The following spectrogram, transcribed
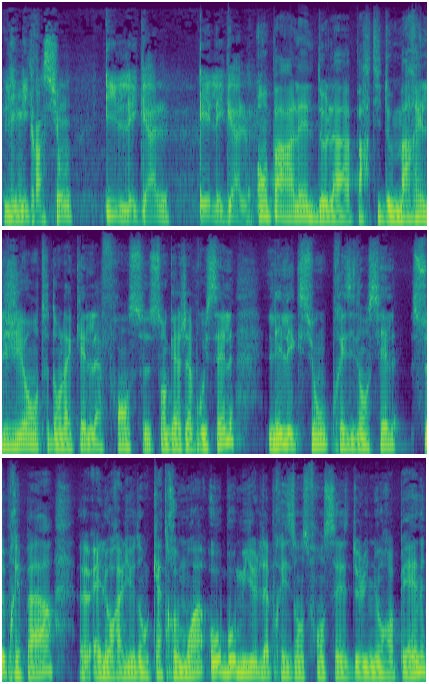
l'immigration illégale et légale. En parallèle de la partie de marelle géante dans laquelle la France s'engage à Bruxelles, l'élection présidentielle se prépare. Euh, elle aura lieu dans quatre mois, au beau milieu de la présidence française de l'Union européenne.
